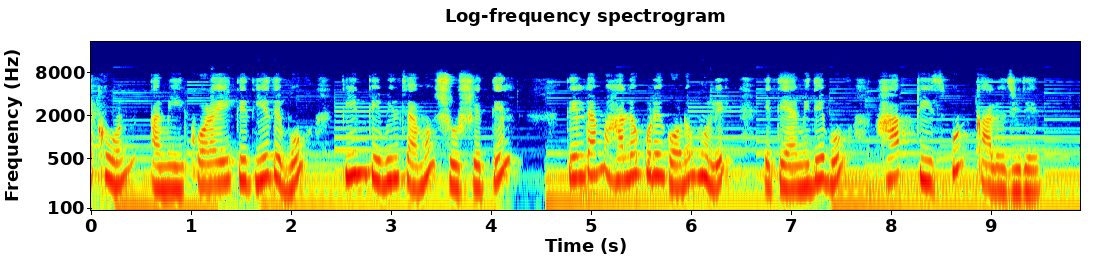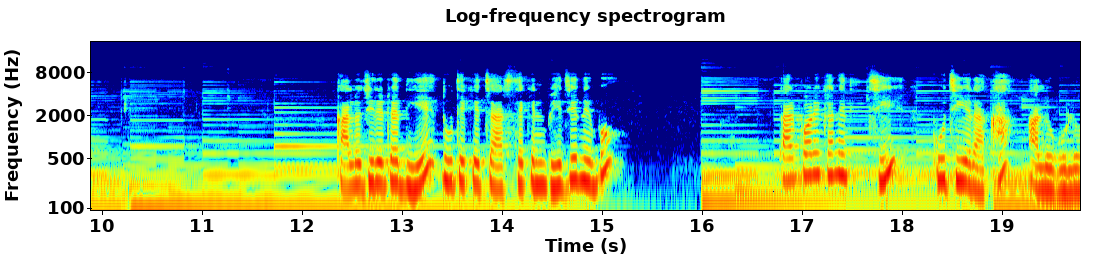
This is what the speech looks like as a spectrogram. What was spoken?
এখন আমি কড়াইতে দিয়ে দেব তিন টেবিল চামচ সর্ষের তেল। তেলটা ভালো করে গরম হলে এতে আমি দেব হাফ টিস্পুন কালো জিরে। কালো জিরেটা দিয়ে দু থেকে চার সেকেন্ড ভেজে নেব। তারপর এখানে দিচ্ছি কুচিয়ে রাখা আলুগুলো।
